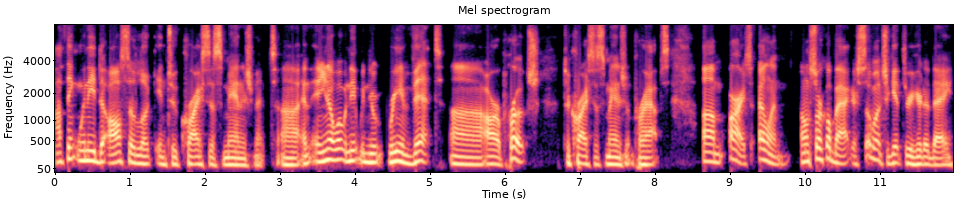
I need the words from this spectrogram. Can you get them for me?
I think we need to also look into crisis management. Uh, and, and you know what? We need, we need to reinvent uh, our approach to crisis management, perhaps. Um, all right, so Ellen, I'll circle back. There's so much to get through here today.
